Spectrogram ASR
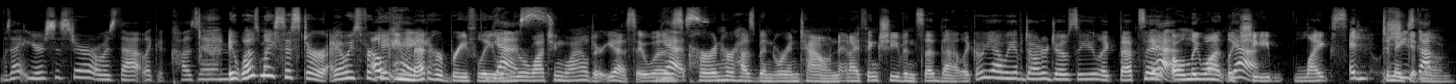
Was that your sister or was that like a cousin? It was my sister. I always forget you met her briefly when you were watching Wilder. Yes, it was Yes. her and her husband were in town. And I think she even said that, like, oh, yeah, we have a daughter, Josie. Like, that's it. Yeah. Only one. Like, Yeah. she likes And to make she's it got- known.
